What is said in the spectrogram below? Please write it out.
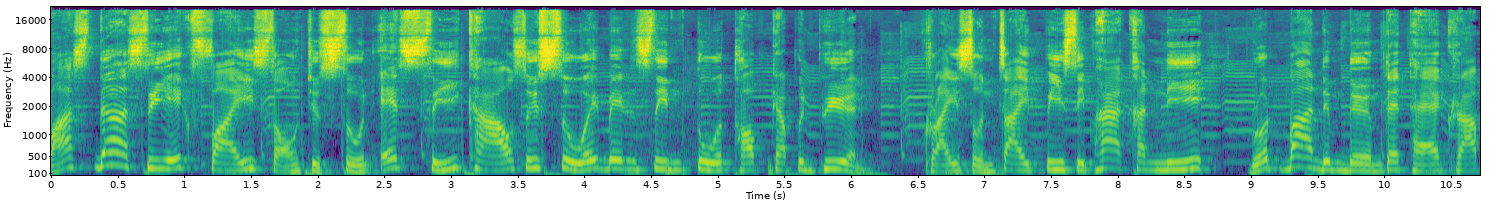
Mazda CX-5 2.0 S สีขาวสวยๆ เบนซินตัวท็อปครับเพื่อนๆ ใครสนใจปี 15 คันนี้ รถบ้านเดิมๆ แท้ๆ ครับ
